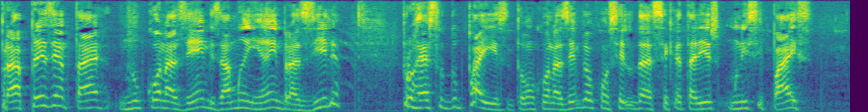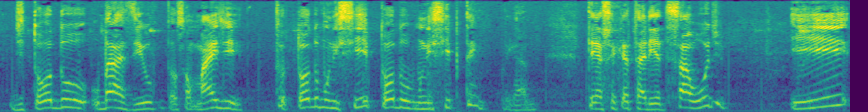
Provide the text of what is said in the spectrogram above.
para apresentar no Conasems, amanhã em Brasília, para o resto do país. Então, o CONASEMP é o Conselho das Secretarias Municipais de todo o Brasil. Então, são mais de todo município, todo município tem, obrigado, tem a Secretaria de Saúde e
